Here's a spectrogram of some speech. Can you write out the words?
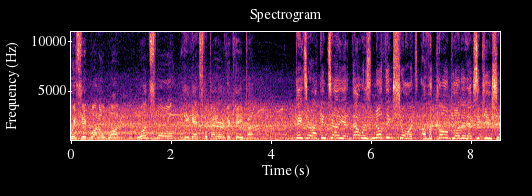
Rarely outwitted one-on-one. Once more, he gets the better of the keeper. Peter, I can tell you, that was nothing short of a cold-blooded execution.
